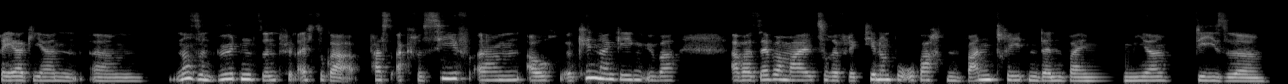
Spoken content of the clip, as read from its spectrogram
reagieren ähm, ne, sind wütend, sind vielleicht sogar fast aggressiv, ähm, auch Kindern gegenüber. Aber selber mal zu reflektieren und beobachten, wann treten denn bei mir diese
